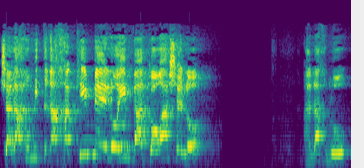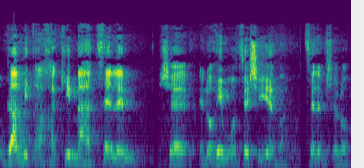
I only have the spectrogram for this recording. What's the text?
כשאנחנו מתרחקים מאלוהים והתורה שלו, אנחנו גם מתרחקים מהצלם שאלוהים רוצה שיהיה בנו, הצלם שלו.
